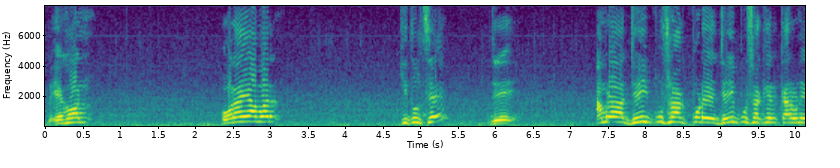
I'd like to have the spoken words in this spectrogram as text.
তো এখন ওরাই আবার কি তুলছে? যে আমরা যেই পোশাক পরে, যেই পোশাকের কারণে,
